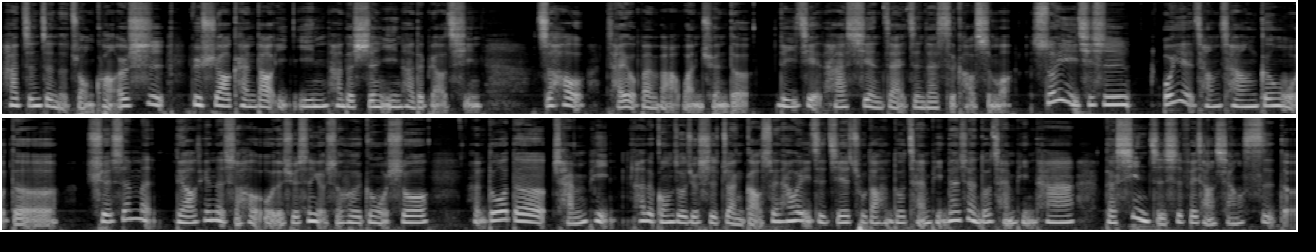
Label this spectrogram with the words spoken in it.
他真正的状况，而是必须要看到影音、他的声音、他的表情。之后才有办法完全的理解他现在正在思考什么。所以，其实我也常常跟我的学生们聊天的时候，我的学生有时候会跟我说，很多的产品，他的工作就是撰稿，所以他会一直接触到很多产品。但是很多产品它的性质是非常相似的，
